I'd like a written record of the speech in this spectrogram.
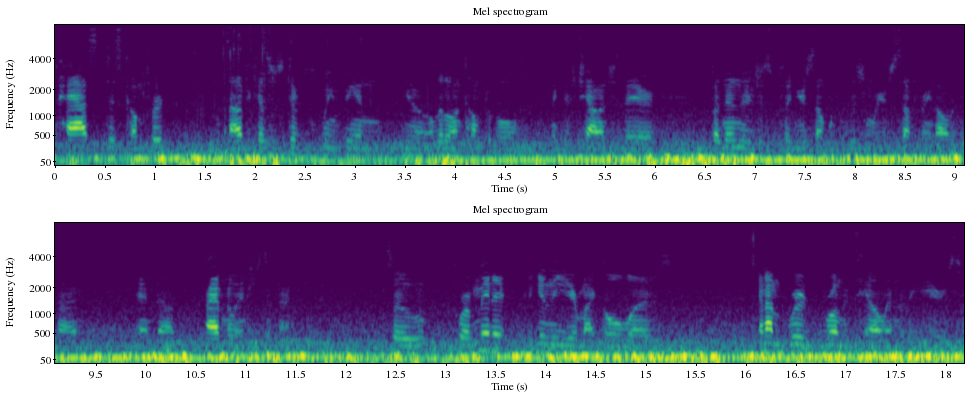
past discomfort uh, because there's a difference between being you know a little uncomfortable I think there's challenges there but then they're just putting yourself in a position where you're suffering all the time and um, I have no interest in that. So for a minute beginning of the year my goal was and I'm we're, we're on the tail end of the year so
